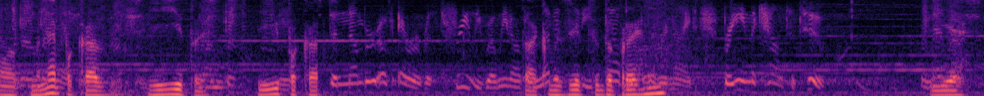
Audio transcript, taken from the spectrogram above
От, мене показують. Її, то есть. Її показують. Так, ми звідси допригнемо. Єсть.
